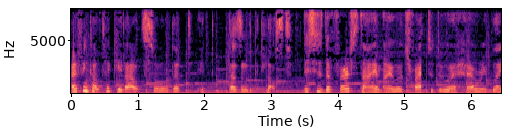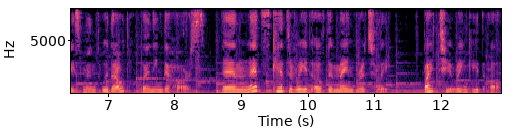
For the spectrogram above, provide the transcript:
I think I'll take it out so that it doesn't get lost. This is the first time I will try to do a hair replacement without opening the horse. Then let's get rid of the mane brutally by tearing it off.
